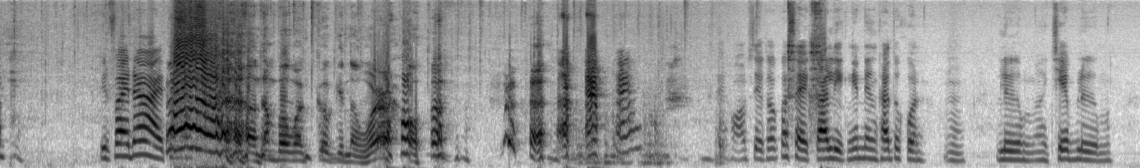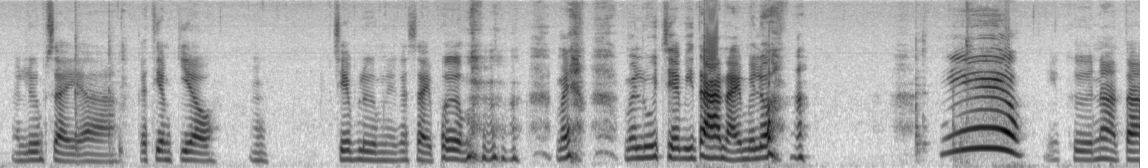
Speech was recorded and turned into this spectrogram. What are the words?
ฟปิดไฟได้ Ah, number one cook in the world. ใส่หอมเสร็จเขาก็ใส่กาลิกนิดนึงค่ะทุกคน อืมลืมเออเชฟลืมเออลืมใส่อ่ากระเทียมเจียว อืมเชฟลืมเนี่ยก็ใส่เพิ่ม ไม่ไม่รู้เชฟอีท่าไหนไม่รู้นี่ นี่คือหน้าตา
